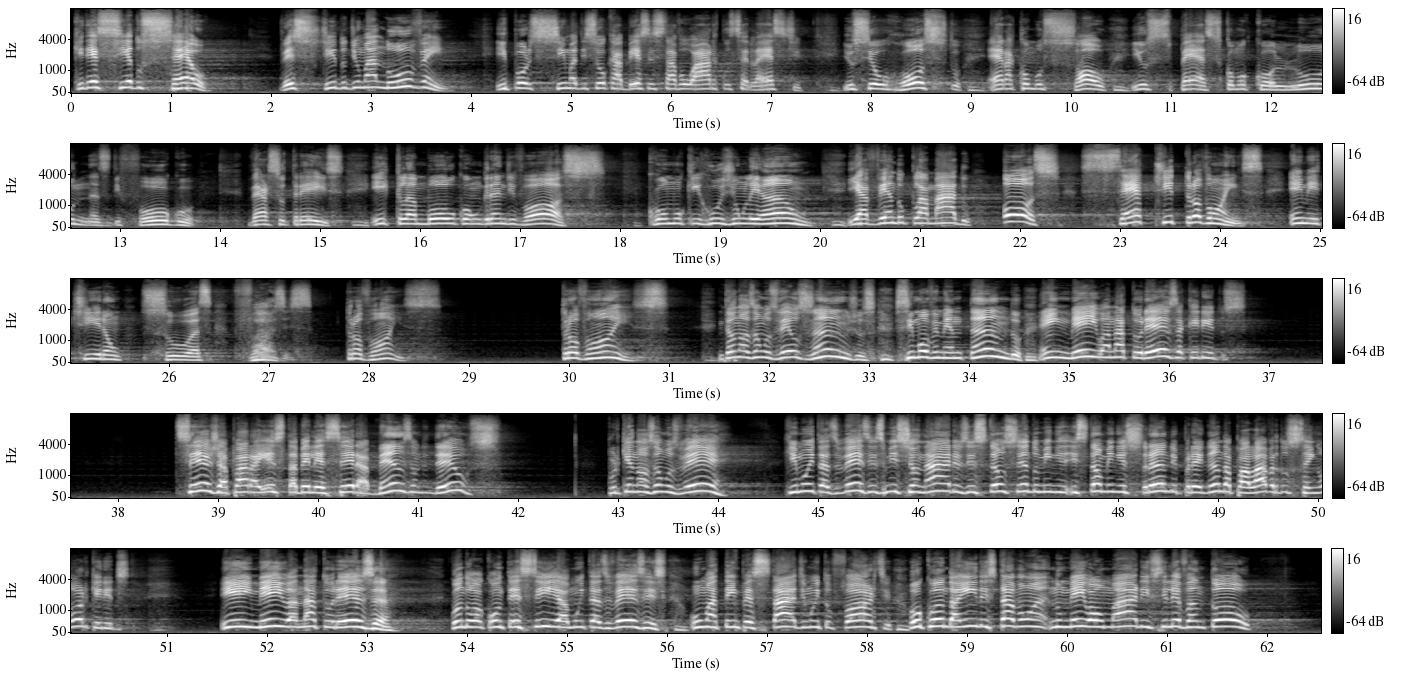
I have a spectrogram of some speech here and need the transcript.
que descia do céu, vestido de uma nuvem, e por cima de sua cabeça estava o arco celeste, e o seu rosto era como o sol, e os pés como colunas de fogo. Verso 3: E clamou com grande voz, como que ruge um leão, e havendo clamado, os sete trovões emitiram suas vozes. Trovões. Trovões. Então nós vamos ver os anjos se movimentando em meio à natureza, queridos. Seja para estabelecer a bênção de Deus, porque nós vamos ver que muitas vezes missionários estão sendo estão ministrando e pregando a palavra do Senhor, queridos. E em meio à natureza, quando acontecia muitas vezes uma tempestade muito forte, ou quando ainda estavam no meio ao mar e se levantou,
